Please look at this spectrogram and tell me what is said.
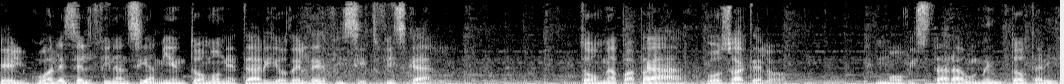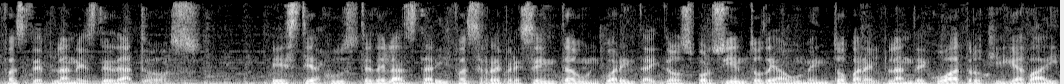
el cual es el financiamiento monetario del déficit fiscal. Toma papá, gózatelo. Movistar aumentó tarifas de planes de datos. Este ajuste de las tarifas representa un 42% de aumento para el plan de 4 GB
